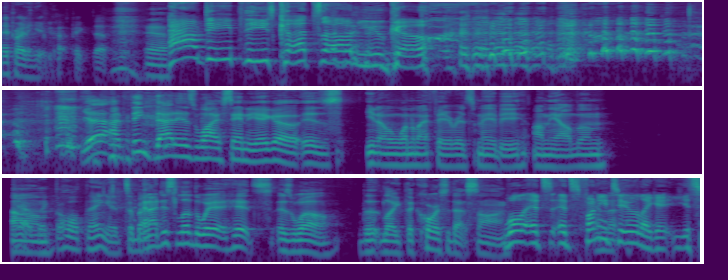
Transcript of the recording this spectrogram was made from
They probably didn't get picked up. How deep these cuts on you go? yeah, I think that is why San Diego is you know one of my favorites maybe on the album. Yeah, Um, like the whole thing. It's about. and I just love the way it hits as well. The like the chorus of that song. Well, it's it's funny the- too. Like it, it's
